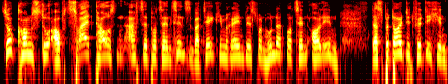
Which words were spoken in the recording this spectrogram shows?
So kommst du auf 2018% Zinsen bei täglichem Reinvest von 100% All-In. Das bedeutet für dich in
